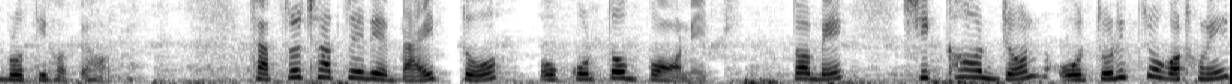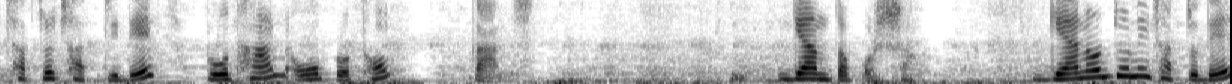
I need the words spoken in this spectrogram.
ব্রতী হতে হবে। ছাত্রছাত্রীদের দায়িত্ব ও কর্তব্য অনেক, তবে শিক্ষা অর্জন ও চরিত্র গঠনেই ছাত্রছাত্রীদের প্রধান ও প্রথম কাজ। জ্ঞান তপস্যা জ্ঞান অর্জনই ছাত্রদের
